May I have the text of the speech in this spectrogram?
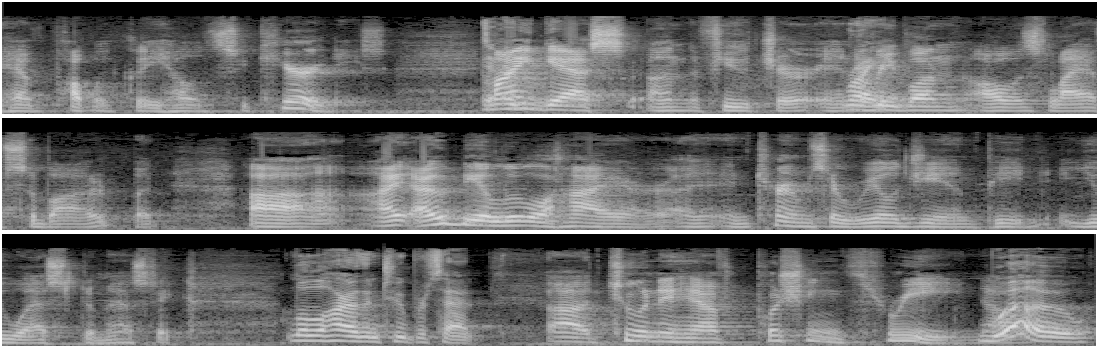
have publicly held securities. My guess on the future, and Right. everyone always laughs about it, but uh, I, I would be a little higher uh, in terms of real GNP, U.S. domestic. a little higher than two percent? Uh, two and a half, pushing three. now. Whoa!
